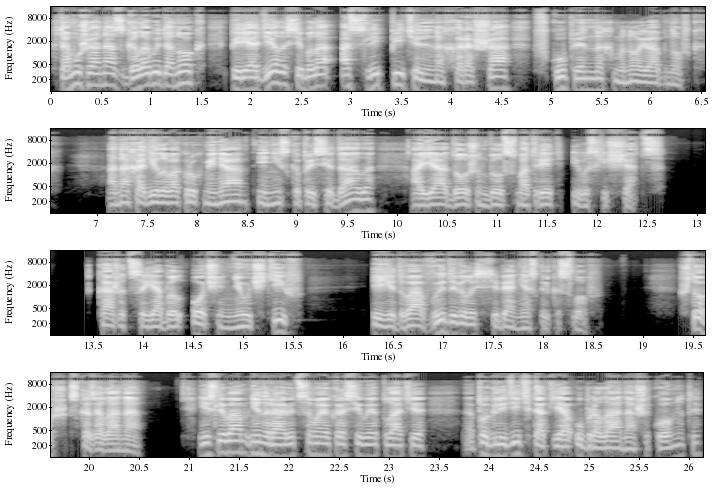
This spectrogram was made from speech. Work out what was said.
К тому же она с головы до ног переоделась и была ослепительно хороша в купленных мною обновках. Она ходила вокруг меня и низко приседала, а я должен был смотреть и восхищаться. Кажется, я был очень неучтив и едва выдавил из себя несколько слов. «Что ж», — сказала она, — «если вам не нравится мое красивое платье, поглядите, как я убрала наши комнаты».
